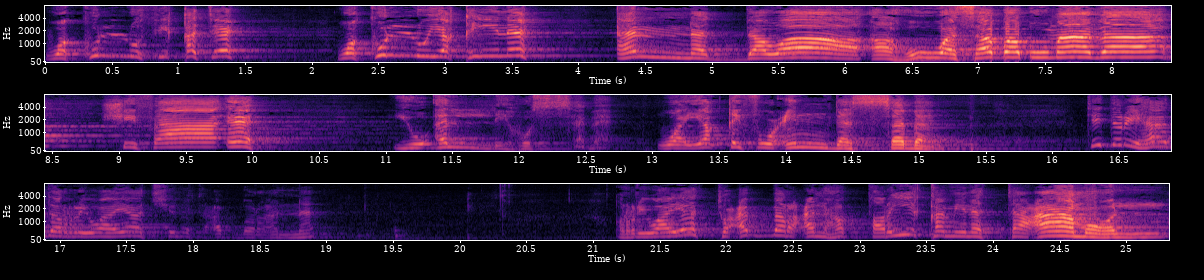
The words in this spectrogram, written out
وكل ثقته وكل يقينه أن الدواء هو سبب ماذا؟ شفائه. يؤله السبب ويقف عند السبب. تدري هذا الروايات شنو تعبر عنه؟ الروايات تعبر عنها الطريقة من التعامل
